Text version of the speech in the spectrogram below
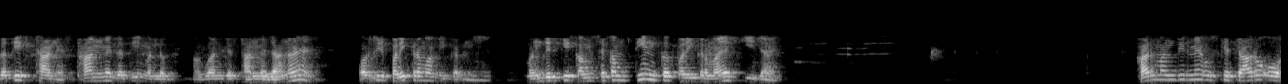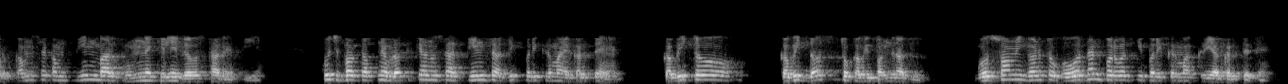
गति स्थान है स्थान में गति मतलब भगवान के स्थान में जाना है, और फिर परिक्रमा भी करनी है। मंदिर की कम से कम तीन परिक्रमाएँ की जाए। हर मंदिर में उसके चारों ओर कम से कम तीन बार घूमने के लिए व्यवस्था रहती है। कुछ भक्त अपने व्रत के अनुसार तीन से अधिक परिक्रमाएँ करते हैं। कभी तो कभी दस तो कभी पंद्रह भी। गोस्वामी गण तो गोवर्धन पर्वत की परिक्रमा क्रिया करते थे।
